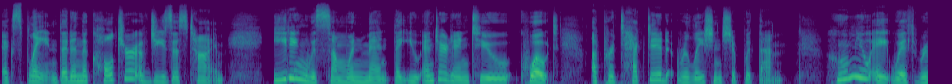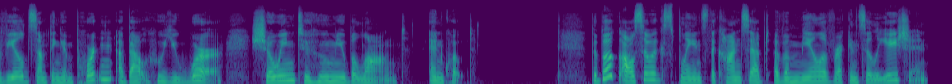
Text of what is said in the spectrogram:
explain that in the culture of Jesus' time, eating with someone meant that you entered into, quote, a protected relationship with them. Whom you ate with revealed something important about who you were, showing to whom you belonged, end quote. The book also explains the concept of a meal of reconciliation,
